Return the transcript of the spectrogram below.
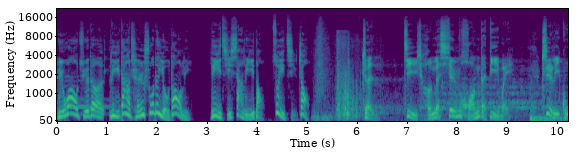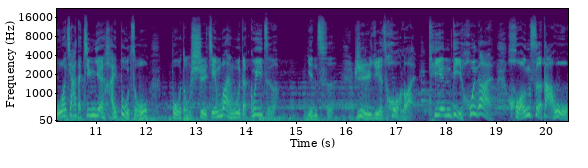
刘骜觉得李大臣说的有道理，立即下了一道罪己诏：朕继承了先皇的地位，治理国家的经验还不足，不懂世间万物的规则，因此日月错乱，天地昏暗，黄色大雾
